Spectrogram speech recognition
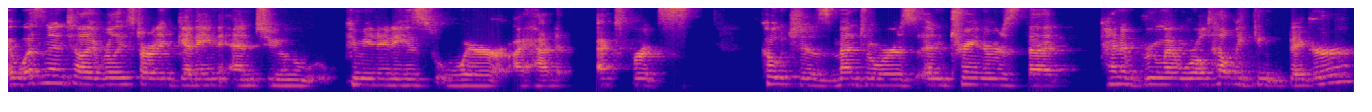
it wasn't until I really started getting into communities where I had experts, coaches, mentors, and trainers that kind of grew my world, helped me think bigger.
